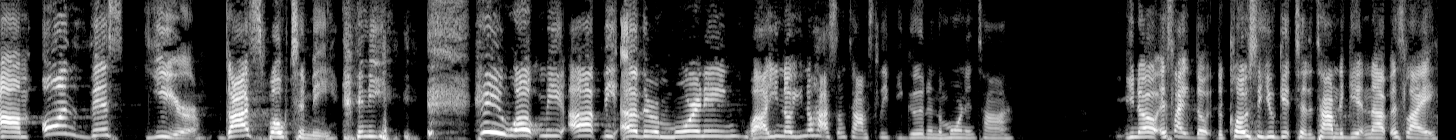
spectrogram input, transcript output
Um, on this year, God spoke to me and he he woke me up the other morning. Well, you know, you know how sometimes sleep be good in the morning time you know, it's like the, the closer you get to the time to getting up, it's like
